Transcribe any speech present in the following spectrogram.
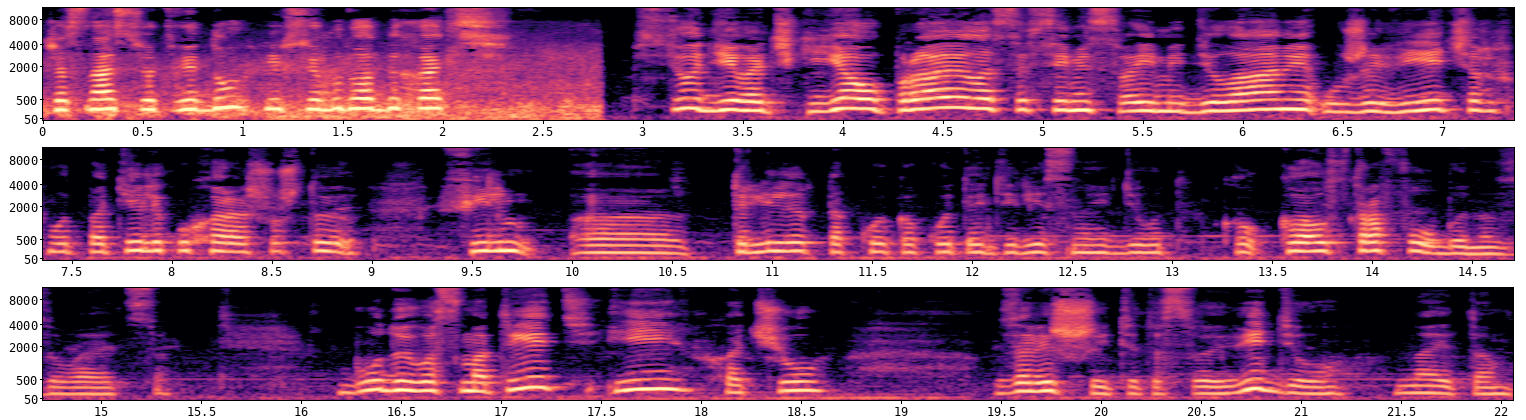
Сейчас Настю отведу и все, буду отдыхать. Все, девочки, я управилась со всеми своими делами. Уже вечер. Вот по телеку хорошо, что фильм, э, триллер такой какой-то интересный идет. Клаустрофобы называется. Буду его смотреть и хочу завершить это свое видео на этом.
